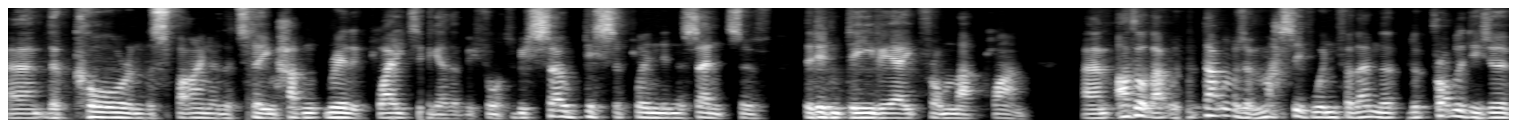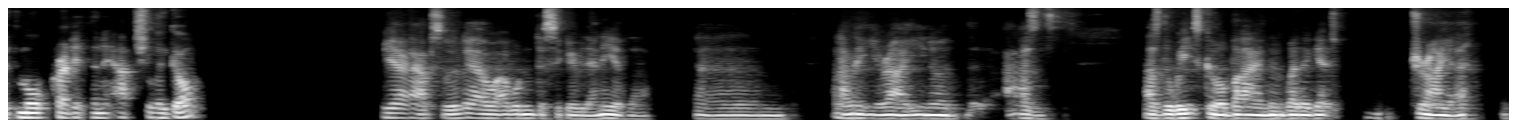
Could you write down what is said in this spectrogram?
um, the core and the spine of the team hadn't really played together before, to be so disciplined in the sense of they didn't deviate from that plan. Um, I thought that was that was a massive win for them that, that probably deserved more credit than it actually got. Yeah, absolutely. I, I wouldn't disagree with any of that. Um, and I think you're right. You know, as as the weeks go by and the weather gets drier, the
